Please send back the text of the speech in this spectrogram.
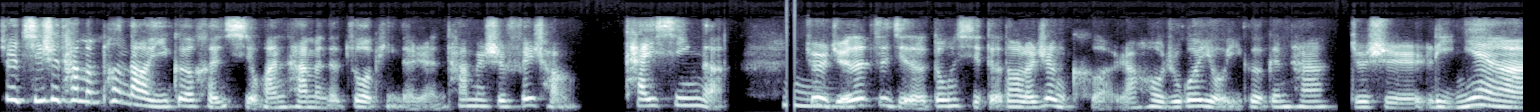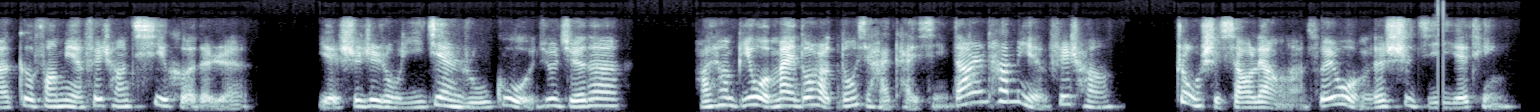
就其实他们碰到一个很喜欢他们的作品的人，他们是非常开心的，就是觉得自己的东西得到了认可。然后如果有一个跟他就是理念啊各方面非常契合的人，也是这种一见如故，就觉得好像比我卖多少东西还开心。当然他们也非常重视销量了，所以我们的市集也挺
